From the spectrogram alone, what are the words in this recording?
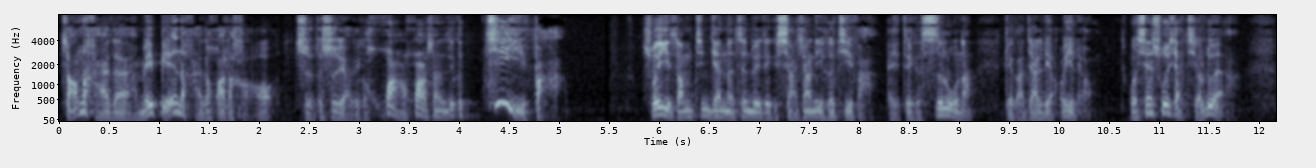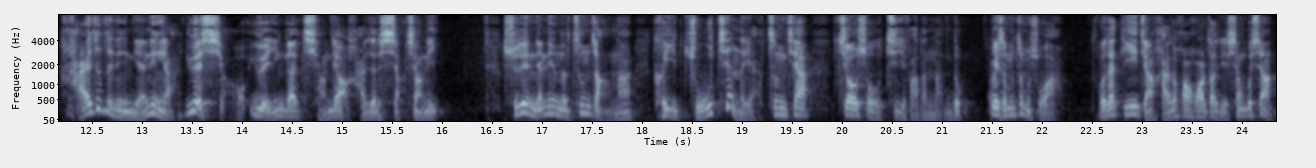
咱们孩子呀，没别人的孩子画的好，指的是呀这个画画上的这个技法。所以咱们今天呢，针对这个想象力和技法，哎，这个思路呢，给大家聊一聊。我先说一下结论啊，孩子的这个年龄呀，越小越应该强调孩子的想象力。随着年龄的增长呢，可以逐渐的呀增加教授技法的难度。为什么这么说啊？我在第一讲孩子画画到底像不像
